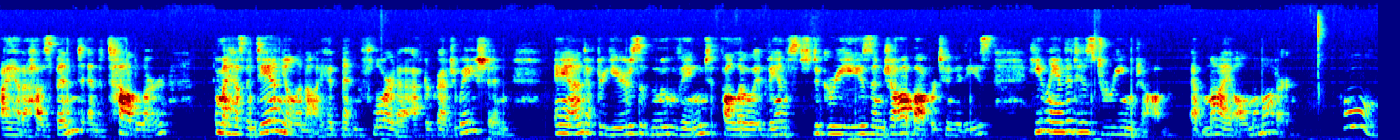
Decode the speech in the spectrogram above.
I had a husband and a toddler. My husband Daniel and I had met in Florida after graduation, and after years of moving to follow advanced degrees and job opportunities, he landed his dream job at my alma mater. Ooh.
